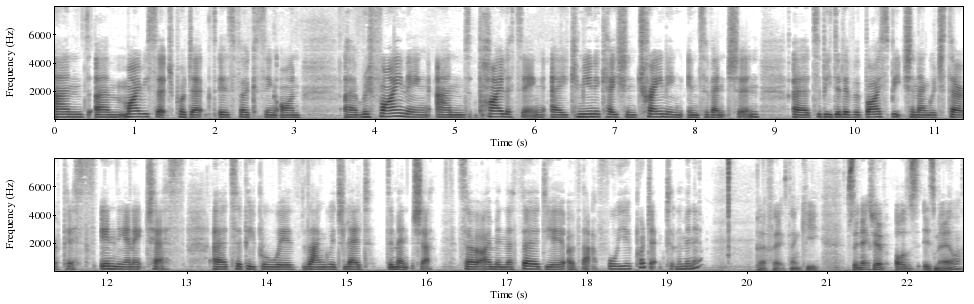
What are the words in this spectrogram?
and um, my research project is focusing on. Uh, refining and piloting a communication training intervention uh, to be delivered by speech and language therapists in the NHS uh, to people with language led dementia. So I'm in the third year of that four year project at the minute. Perfect, thank you. So next we have Oz Ismail,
